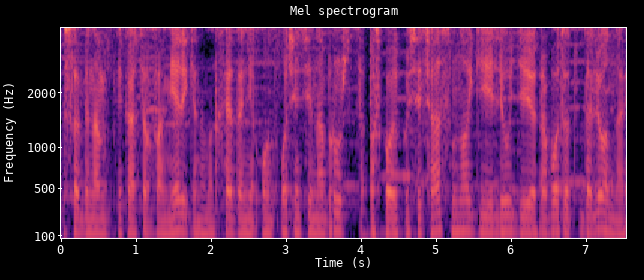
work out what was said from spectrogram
Особенно, мне кажется, в Америке, на Манхэттене он очень сильно обрушится, поскольку сейчас многие люди работают удаленно,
